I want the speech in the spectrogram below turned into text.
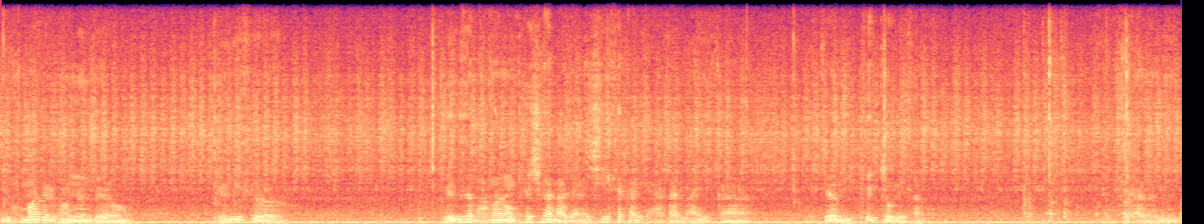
이 고마대를 박는데요. 여기서 여기서 박아놓은 표시가 나잖아요. 실 색깔이 약간 나니까 저 밑에 쪽에서 이렇게 하더니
